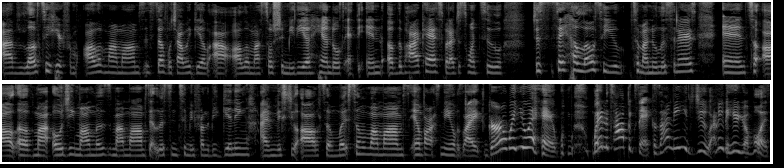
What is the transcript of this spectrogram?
I'd love to hear from all of my moms and stuff, which I would give out all of my social media handles at the end of the podcast. But I just want to just say hello to you, to my new listeners, and to all of my OG mamas, my moms that listened to me from the beginning. I missed you all so much. Some of my moms inboxed me and was like, Girl, where you at? Where the topics at? Because I need you. I need to hear your voice.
